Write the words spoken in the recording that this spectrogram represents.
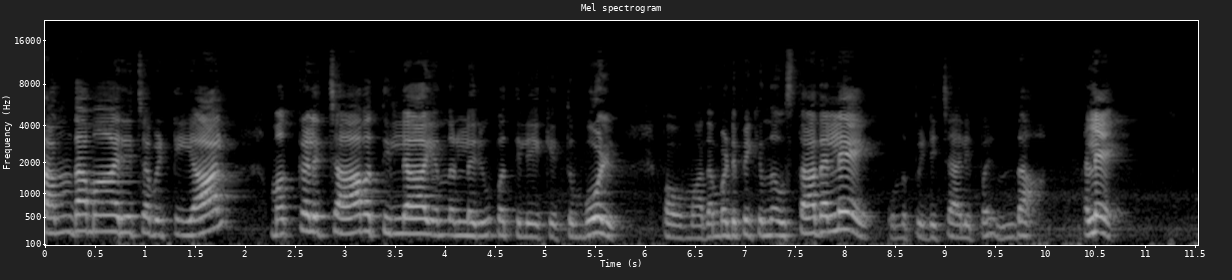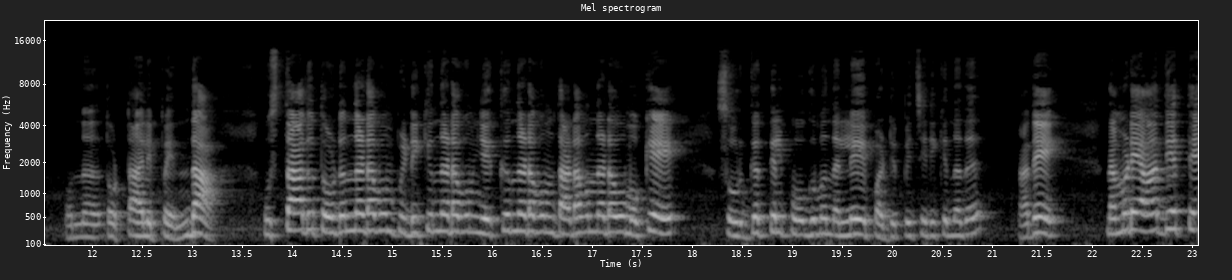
തന്തമാര് ചവിട്ടിയാൽ മക്കൾ ചാവത്തില്ല എന്നുള്ള രൂപത്തിലേക്ക് എത്തുമ്പോൾ ഇപ്പൊ മതം പഠിപ്പിക്കുന്ന ഉസ്താദല്ലേ ഒന്ന് പിടിച്ചാൽ ഇപ്പൊ എന്താ? അല്ലേ? ഒന്ന് തൊട്ടാൽ ഇപ്പൊ എന്താ? ഉസ്താദ് തൊടുന്നടവും പിടിക്കുന്നിടവും ഞെക്കുന്നിടവും തടവുന്നിടവും ഒക്കെ സ്വർഗത്തിൽ പോകുമെന്നല്ലേ പഠിപ്പിച്ചിരിക്കുന്നത്? അതെ നമ്മുടെ ആദ്യത്തെ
